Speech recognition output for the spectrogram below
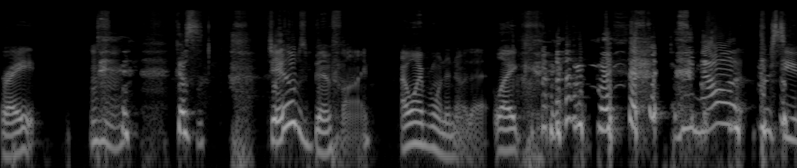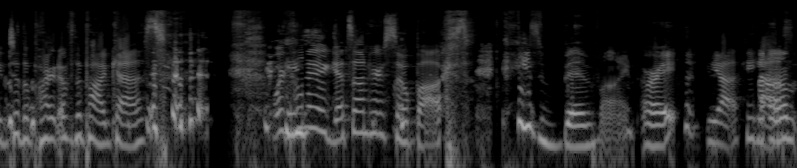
right? Because J Hope's been fine. I want everyone to know that. Like, We now proceed to the part of the podcast where He's- Claire gets on her soapbox. he's been fine. All right. Yeah, he has. Um,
